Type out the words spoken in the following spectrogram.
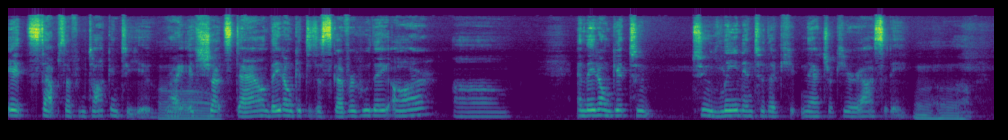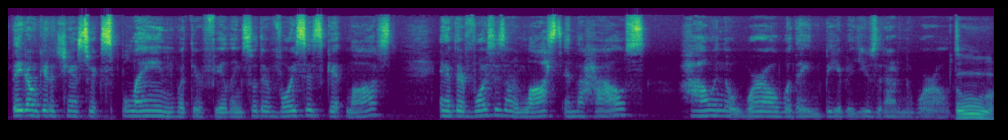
it stops them from talking to you, mm. right? It mm. shuts down. They don't get to discover who they are, um, and they don't get to to lean into their natural curiosity. Mm-hmm. Uh, they don't get a chance to explain what they're feeling, so their voices get lost. And if their voices are lost in the house, how in the world will they be able to use it out in the world? Ooh,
